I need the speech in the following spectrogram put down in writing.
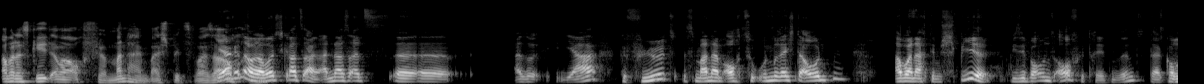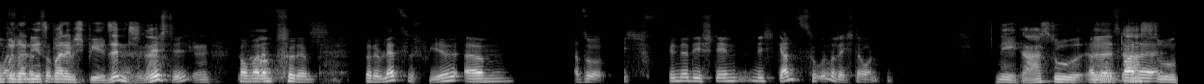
aber das gilt aber auch für Mannheim beispielsweise. Ja, auch, genau, ne? da wollte ich gerade sagen. Anders als, äh, äh, also ja, gefühlt ist Mannheim auch zu Unrecht da unten. Aber nach dem Spiel, wie sie bei uns aufgetreten sind, da kommen Wo wir dann jetzt bei dem Spiel sind. Ja, ne? richtig. Okay, kommen wir genau. dann zu dem, zu dem letzten Spiel. Ähm, also ich finde, die stehen nicht ganz zu Unrecht da unten. Nee, da hast du, Also äh, da hast du,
